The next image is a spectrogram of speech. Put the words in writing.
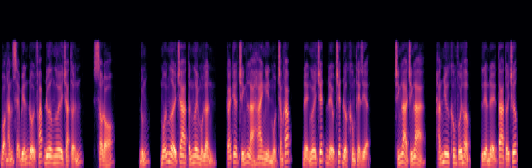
bọn hắn sẽ biến đổi pháp đưa ngươi tra tấn, sau đó đúng, mỗi người tra tấn ngươi một lần, cái kia chính là hai nghìn một trăm khắp, để ngươi chết đều chết được không thể diện. Chính là chính là, hắn như không phối hợp, liền để ta tới trước,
